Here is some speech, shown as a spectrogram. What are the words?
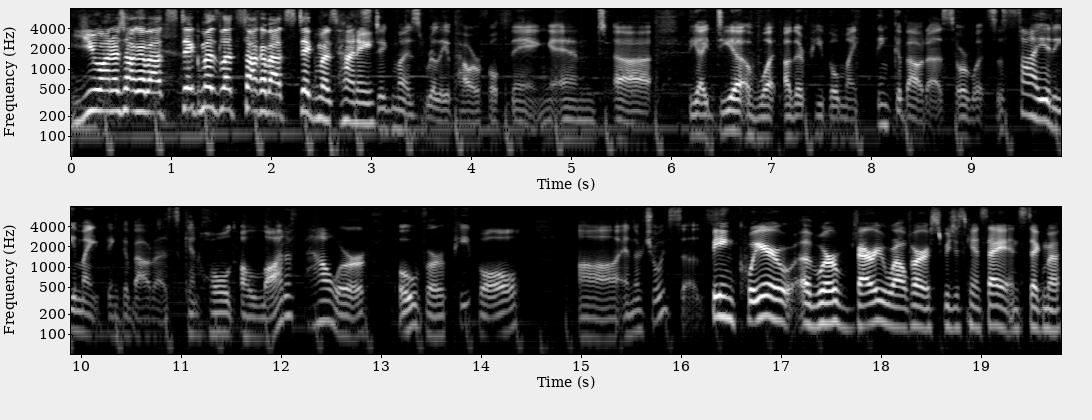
You want to talk about stigmas? Let's talk about stigmas, honey. Stigma is really a powerful thing, and uh, the idea of what other people might think about us or what society might think about us can hold a lot of power over people uh, and their choices. being queer, uh, we're very well versed. We just can't say it in stigma.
